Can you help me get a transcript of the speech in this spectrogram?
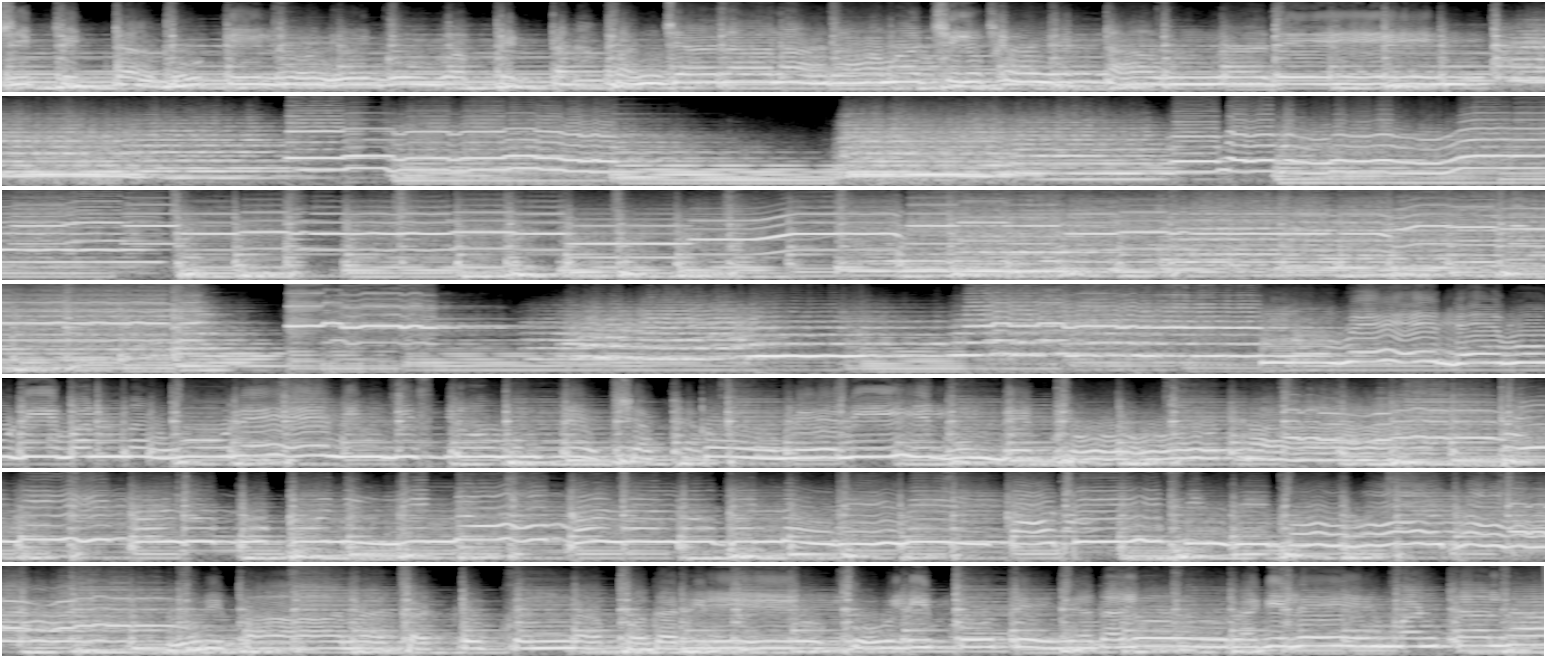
గంజి పిట్ట గూటిలోని గువ్వ పిట్ట పంజరాల రామ చిలుక ఉన్నదే? పొదరిల్లు కూలిపోతే ఎదలో రగిలే మంటలా?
